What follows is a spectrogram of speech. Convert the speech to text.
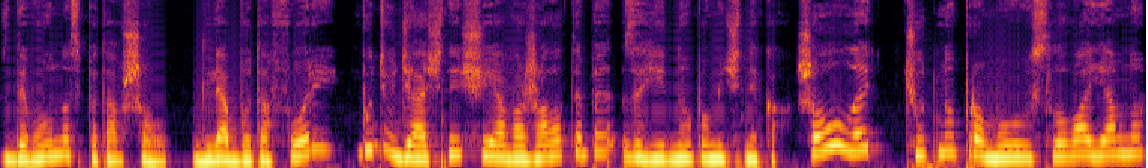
здивовано спитав Шоу. Для бутафорії будь вдячний, що я вважала тебе за гідного помічника. Шоу ледь чутно промовив слова, явно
